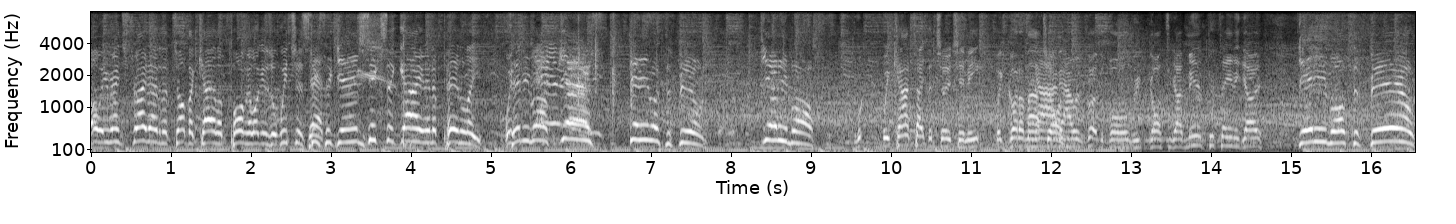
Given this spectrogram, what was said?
Oh, he ran straight over the top of Kalyn Ponga like it was a witch's Six hat. again. Six again and a penalty. We- Send him off, yes! Get him off the field! Get him off! We can't take the two, Timmy. We've got to march no, on. no, we've got the ball. We've got to go. Minute 15 to go. Get him off the field!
